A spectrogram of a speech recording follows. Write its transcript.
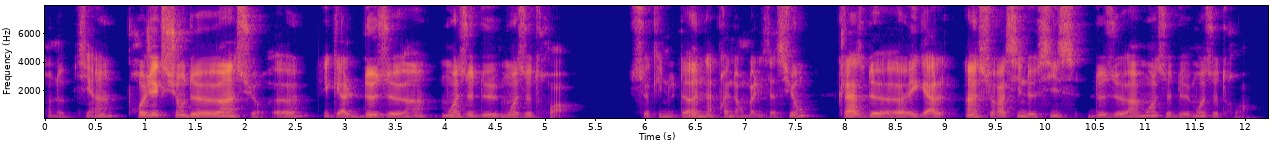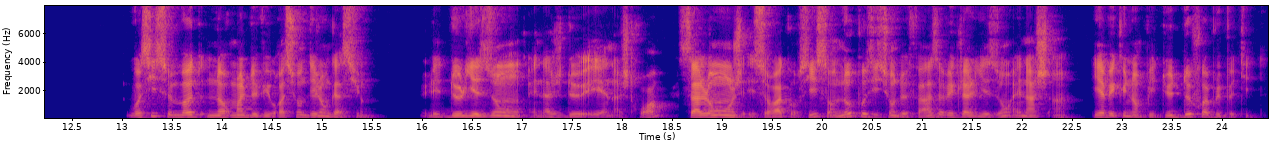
On obtient projection de E1 sur E égale 2E1 moins E2 moins E3, ce qui nous donne, après normalisation, classe de E égale 1 sur racine de 6, 2E1 moins E2 moins E3. Voici ce mode normal de vibration d'élongation. Les deux liaisons NH2 et NH3 s'allongent et se raccourcissent en opposition de phase avec la liaison NH1 et avec une amplitude deux fois plus petite.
